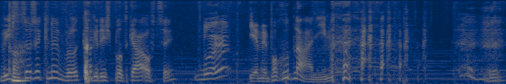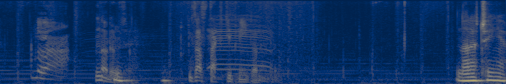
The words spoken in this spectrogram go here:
Víš, To. co řekne vlk, když potká ovci? Je mi pochutnáním. no dobře. Zas tak vtipný to nebyl. no raczej nie.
